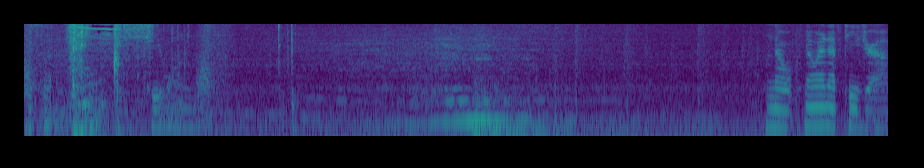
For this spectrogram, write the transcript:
What's that? T1. No, no NFT drop.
